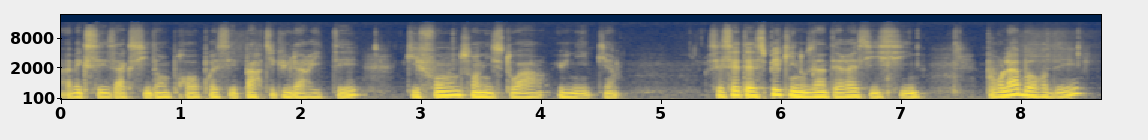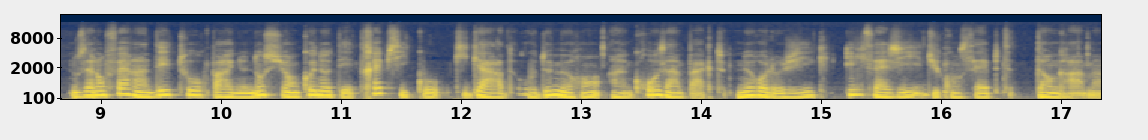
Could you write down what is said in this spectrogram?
avec ses accidents propres et ses particularités qui fondent son histoire unique. C'est cet aspect qui nous intéresse ici. Pour l'aborder, nous allons faire un détour par une notion connotée très psycho qui garde au demeurant un gros impact neurologique. Il s'agit du concept d'engramme.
